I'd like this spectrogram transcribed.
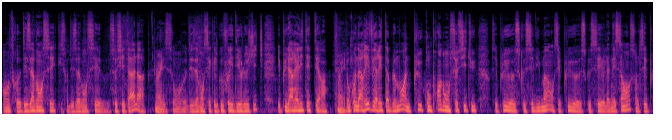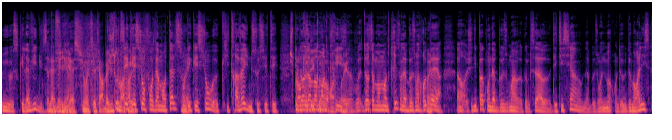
entre des avancées qui sont des avancées sociétales, qui sont des avancées quelquefois idéologiques, et puis la réalité de terrain. Donc on arrive véritablement à ne plus comprendre où on se situe. On ne sait plus ce que c'est l'humain, on ne sait plus ce que c'est la naissance, on ne sait plus ce qu'est la vie d'une certaine manière. La filiation, etc. Bah, justement, Toutes ces questions fondamentales sont des questions qui travaillent une société. dans un moment de crise, dans un moment de crise, on a besoin de repères. Alors, je dis pas qu'on a besoin comme ça d'éthiciens, on a besoin de, de, moralistes,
